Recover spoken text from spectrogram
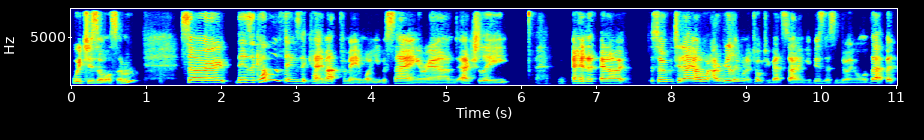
which is awesome. So there's a couple of things that came up for me in what you were saying around actually and and I so today I want I really want to talk to you about starting your business and doing all of that. But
